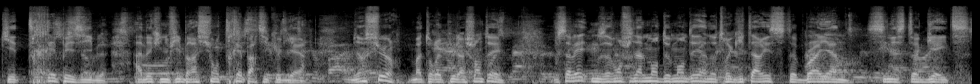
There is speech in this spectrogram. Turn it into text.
qui est très paisible, avec une vibration très particulière. Bien sûr, Matt aurait pu la chanter. Vous savez, nous avons finalement demandé à notre guitariste Brian Sinister Gates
